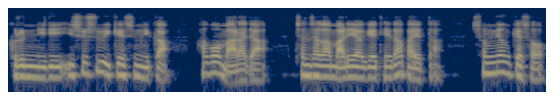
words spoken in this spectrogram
그런 일이 있을 수 있겠습니까? 하고 말하자 천사가 마리아에게 대답하였다. 성령께서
